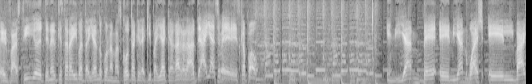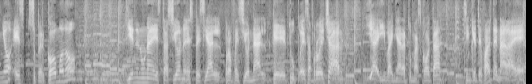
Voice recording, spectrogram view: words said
El fastidio de tener que estar ahí batallando con la mascota que de aquí para allá que agarra la... ¡Ay, ya se me escapó! En Millán, B- eh, Millán Wash el baño es súper cómodo. Tienen una estación especial profesional que tú puedes aprovechar y ahí bañar a tu mascota sin que te falte nada, ¿eh?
